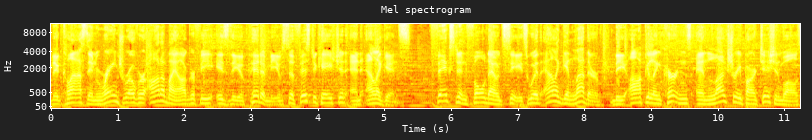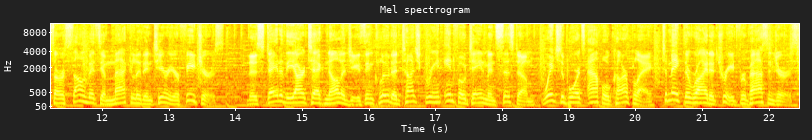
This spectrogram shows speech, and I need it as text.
The Klassen Range Rover Autobiography is the epitome of sophistication and elegance. Fixed and fold-out seats with elegant leather, the opulent curtains and luxury partition walls are some of its immaculate interior features. The state-of-the-art technologies include a touchscreen infotainment system which supports Apple CarPlay to make the ride a treat for passengers.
